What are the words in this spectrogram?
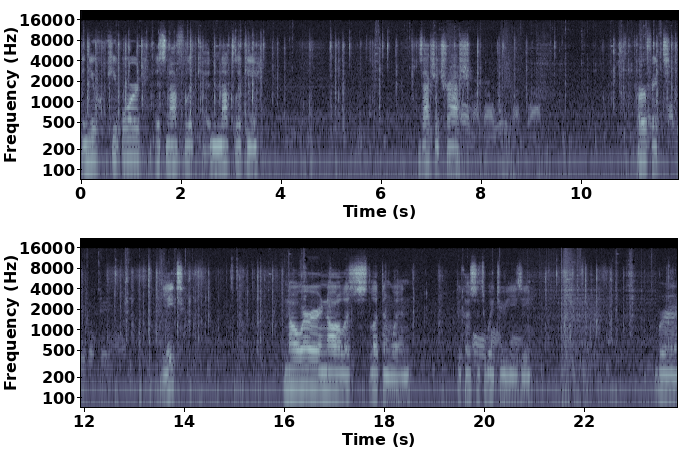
The new keyboard is not flick, not clicky. It's actually trash. Oh my god, what is that blast? Perfect. Yeet. No, we're no. Let's let them win because it's Oh way too God. easy. Bruh.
